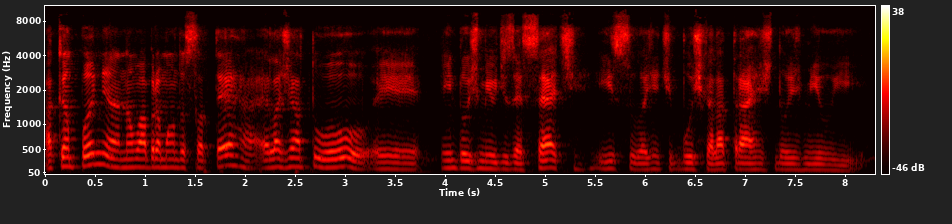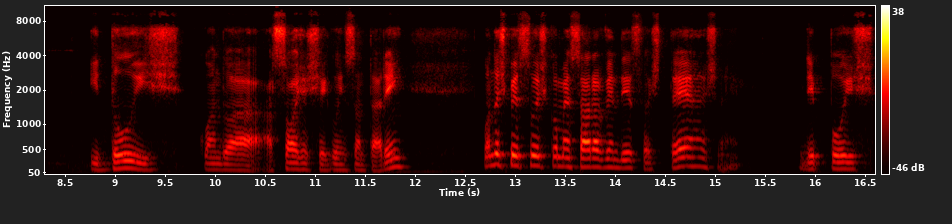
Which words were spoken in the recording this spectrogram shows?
A campanha Não Abra Mão da Sua Terra, ela já atuou eh, em 2017, isso a gente busca lá atrás, 2002, quando a, a, soja chegou em Santarém, quando as pessoas começaram a vender suas terras, né? depois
